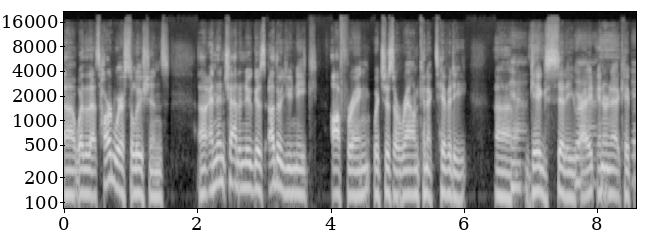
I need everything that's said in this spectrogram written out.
uh, whether that's hardware solutions, uh, and then Chattanooga's other unique offering, which is around connectivity. Uh, Yes. Gig City, right? Internet capability.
